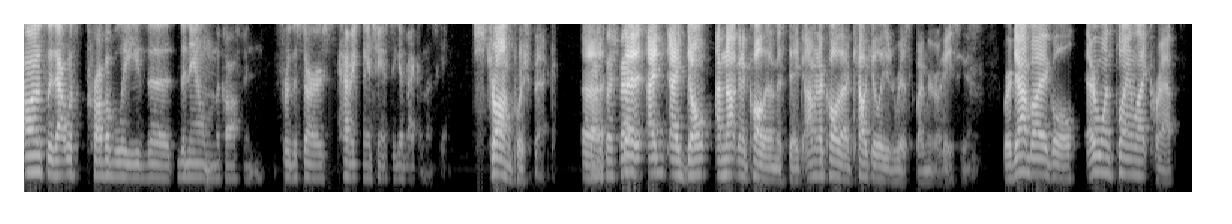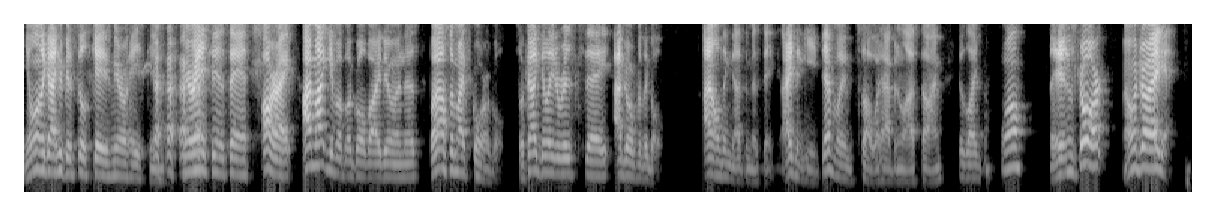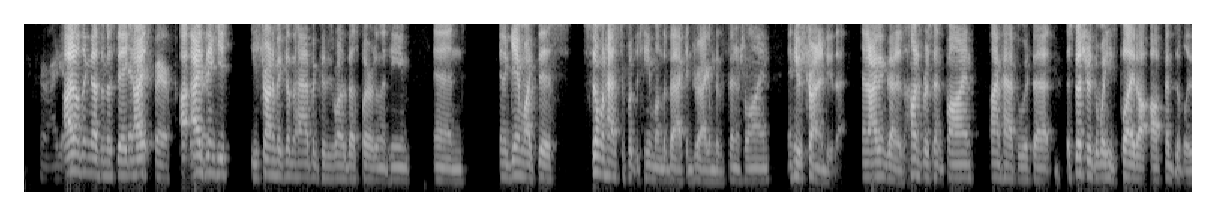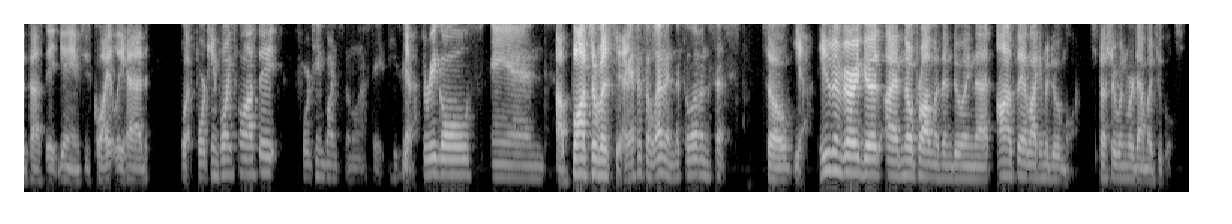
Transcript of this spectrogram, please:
honestly, that was probably the the nail in the coffin for the Stars having a chance to get back in this game. Strong pushback. Strong Uh, pushback? that- I, I don't, I'm not going to call that a mistake. I'm going to call that a calculated risk by Miro Heiskanen. We're down by a goal. Everyone's playing like crap. The only guy who can still skate is Miro Heiskanen. Miro Heiskanen is saying, all right, I might give up a goal by doing this, but I also might score a goal. So calculated risk say I go for the goal. I don't think that's a mistake. I think he definitely saw what happened last time. He was like, well, they didn't score. I'm to try again. I don't think that's a mistake. And I, that's fair. I, That's I fair. think he's he's trying to make something happen because he's one of the best players on the team. And in a game like this, someone has to put the team on the back and drag him to the finish line. And he was trying to do that. And I think that is 100% fine. I'm happy with that, especially the way he's played offensively the past eight games. He's quietly had, what, 14 points in the last eight? 14 points in the last eight. He's got Yeah. three goals and A bunch of assists. I guess it's 11. That's 11 assists. So, yeah, he's been very good. I have no problem with him doing that. Honestly, I'd like him to do it more. Especially when we're down by two goals.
